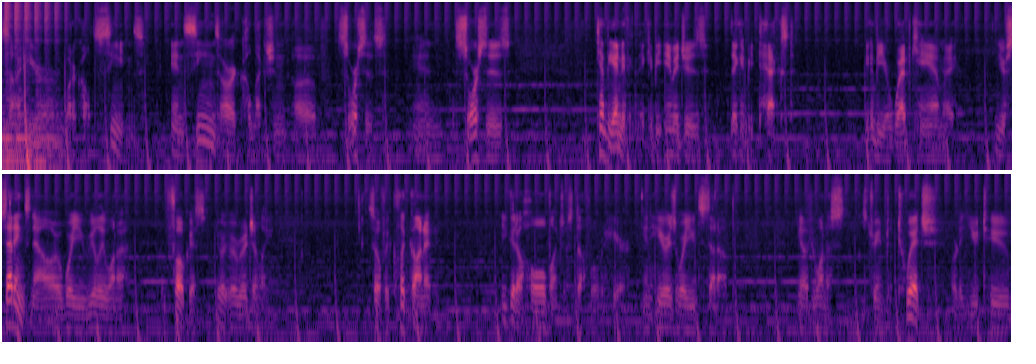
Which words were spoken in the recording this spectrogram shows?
Inside here are what are called scenes. And scenes are a collection of sources. And sources can be anything. They can be images, they can be text, it can be your webcam. Your settings now are where you really want to focus originally. So if we click on it, you get a whole bunch of stuff over here. And here's where you'd set up. You know, if you want to stream to Twitch or to YouTube.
